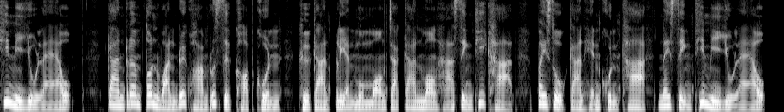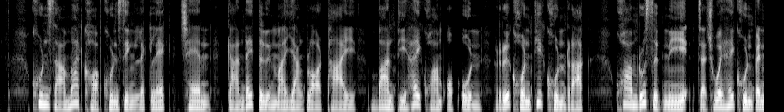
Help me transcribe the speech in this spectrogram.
ที่มีอยู่แล้ว การเริ่มต้นวันด้วยความรู้สึกขอบคุณ คือการเปลี่ยนมุมมองจากการมองหาสิ่งที่ขาด ไปสู่การเห็นคุณค่าในสิ่งที่มีอยู่แล้ว คุณสามารถขอบคุณสิ่งเล็กๆ เช่น การได้ตื่นมาอย่างปลอดภัย บ้านที่ให้ความอบอุ่น หรือคนที่คุณรัก ความรู้สึกนี้จะช่วยให้คุณเป็น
